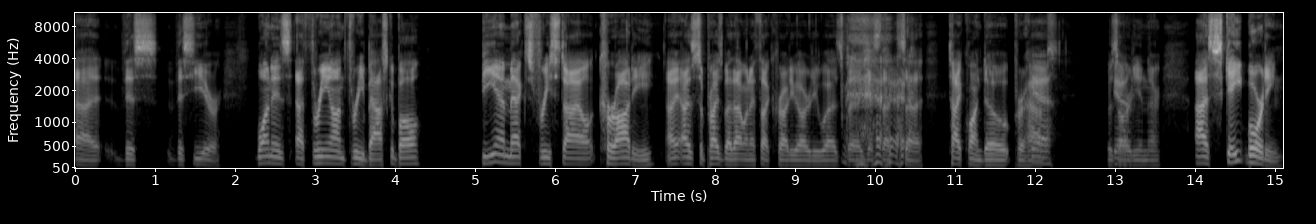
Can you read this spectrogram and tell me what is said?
uh, this this year. One is a three on three basketball, BMX freestyle, karate. I, I was surprised by that one. I thought karate already was, but I guess that's uh, taekwondo perhaps was Yeah. already in there. Uh, skateboarding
